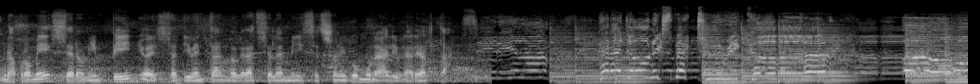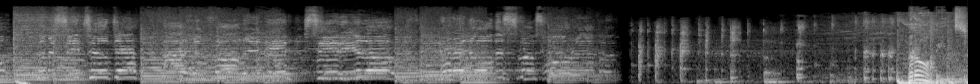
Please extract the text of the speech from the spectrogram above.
una promessa, era un impegno e sta diventando grazie alle amministrazioni comunali una realtà. Province.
